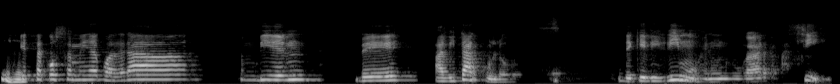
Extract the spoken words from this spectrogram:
Uh -huh. Esta cosa media cuadrada también de habitáculo, de que vivimos en un lugar así,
